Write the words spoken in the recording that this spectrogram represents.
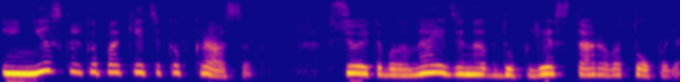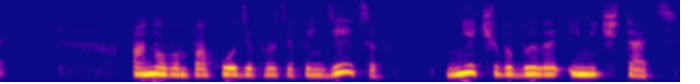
и несколько пакетиков красок. Все это было найдено в дупле старого тополя. О новом походе против индейцев нечего было и мечтать.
